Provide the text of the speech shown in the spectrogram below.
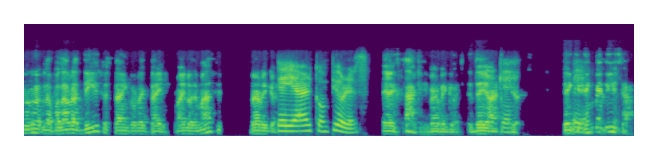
solo la palabra these está incorrecta ahí, right? Lo demás is very good. They are computers. Exactly, very good. They are Okay. here. Thank you. They are And Melissa,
